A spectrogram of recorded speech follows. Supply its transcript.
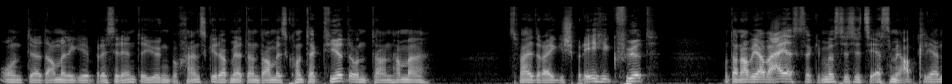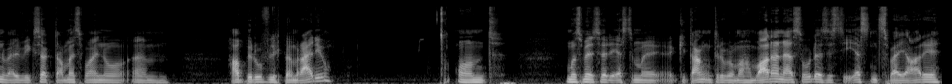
Und der damalige Präsident, der Jürgen Buchanski, hat mir dann damals kontaktiert und dann haben wir zwei, drei Gespräche geführt. Und dann habe ich aber auch erst gesagt, ich muss das jetzt erst einmal abklären, weil wie gesagt, damals war ich noch ähm, hauptberuflich beim Radio und muss mir jetzt halt erst einmal Gedanken drüber machen. War dann auch so, dass ich die ersten zwei Jahre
